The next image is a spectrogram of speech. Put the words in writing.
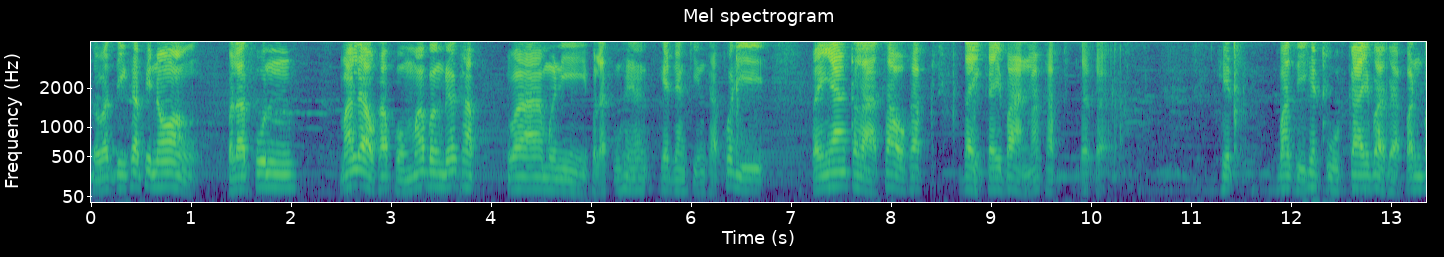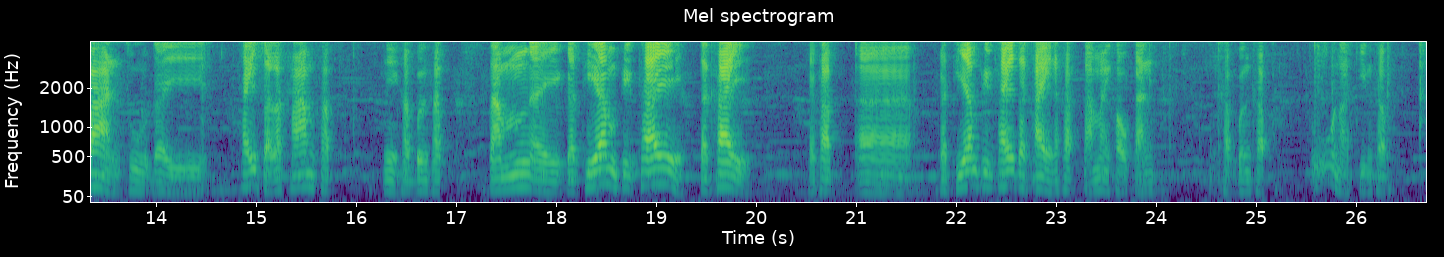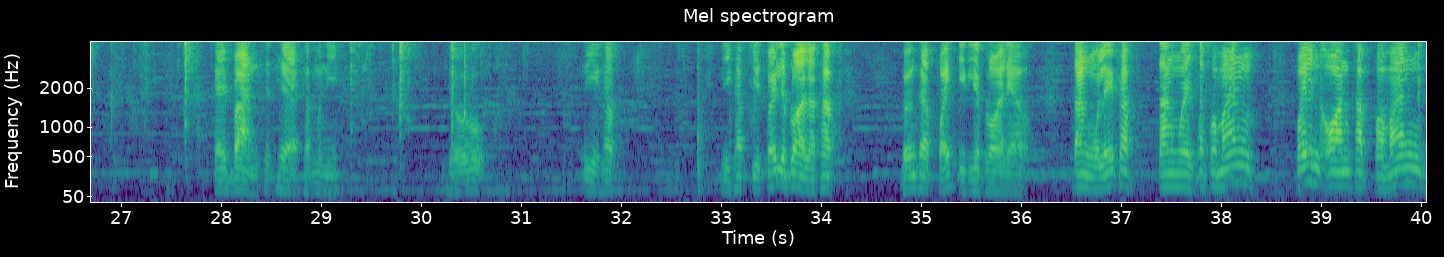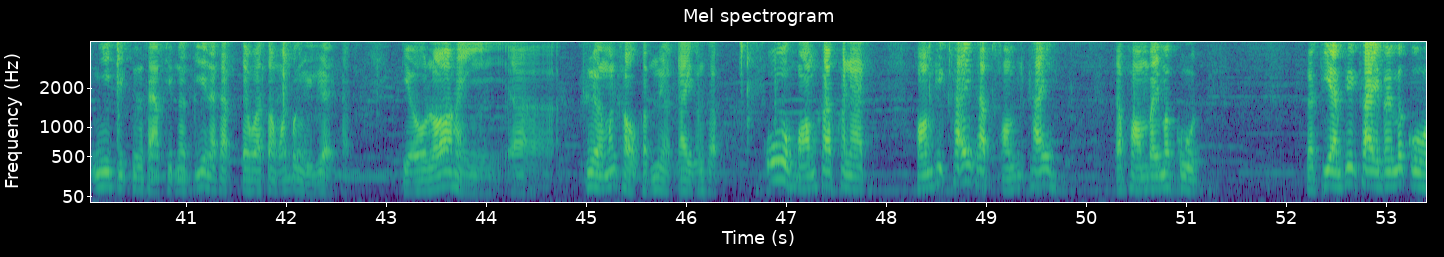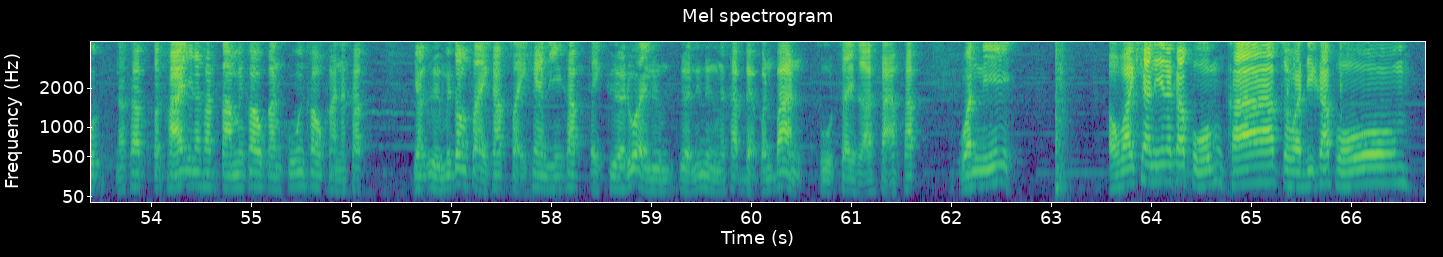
สวัสดีครับพี่น้องประหลัดฟุนมาแล้วครับ ผมมาเบิ่งเด้อครับ ว่ามือนี้ประหลัดฟุนเฮ็ดยังกินครับพอดีไปย่างตลาดเช้าครับ ได้ไก่บ้านมาครับแล้วก็เฮ็ดบาสิเฮ็ดอูดไก่แบบแบบบ้านๆสูตรไอ้ไทยสารคามครับ นี่ครับเบิ่งครับตำไอ้กระเทียมพริกไทยตะไคร้นะครับอ่ากระเทียมพริกไทยตะไคร้นะครับตำให้เข้ากันครับเบิ่งครับโอ้น่ากินครับ ไก่บ้านแท้ๆครับมื้อนี้ เดี๋ยวนี่ครับ นี่ครับติดไฟเรียบร้อยแล้วครับ เบิ้งครับไฟติดเรียบร้อยแล้ว ตั้งไว้เลยครับ ตั้งไว้สักประมาณไฟอ่อนๆครับ ประมาณ20-30 นาทีนะครับ แต่ว่าต้องมาเบิ้งเรื่อยๆครับ เดี๋ยวรอให้เครื่องมันเข้ากับเนื้อไก่ก่อนครับ โอ้หอมครับขนาดหอมพริกไทยครับหอมพริกไทยกับหอมใบมะกรูดกระเทียมพริกไทยใบมะกรูดนะครับตะไคร้นะครับตามให้เข้ากันคลุกให้เข้ากันนะครับ อย่างอื่นไม่ต้องใส่ครับ ใส่แค่นี้ครับใส่เกลือด้วยลืมเกลือนิดนึงนะครับ แบบบ้านๆสูตรใส่สาขามครับ วันนี้เอาไว้แค่นี้นะครับผมครับ สวัสดีครับผม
